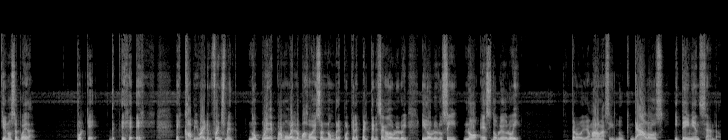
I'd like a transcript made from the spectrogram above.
que no se pueda. Porque es, copyright infringement. No puedes promoverlos bajo esos nombres porque les pertenecen a WWE. Y WLC no es WWE. Pero lo llamaron así: Luke Gallows y Damien Sandow.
